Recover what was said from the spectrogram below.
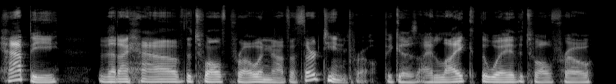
happy that I have the 12 Pro and not the 13 Pro because I like the way the 12 Pro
